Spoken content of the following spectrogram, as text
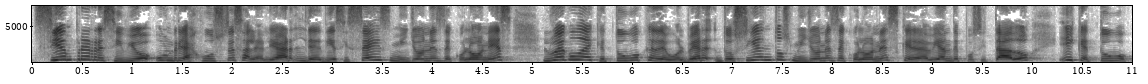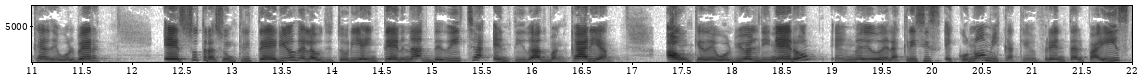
siempre recibió un reajuste salarial de 16 millones de colones luego de que tuvo que devolver 200 millones de colones que le habían depositado y que tuvo que devolver. Esto tras un criterio de la auditoría interna de dicha entidad bancaria aunque devolvió el dinero en medio de la crisis económica que enfrenta el país,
